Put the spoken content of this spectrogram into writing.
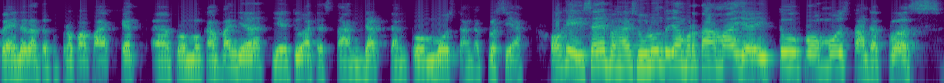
banner atau beberapa paket uh, promo kampanye, yaitu ada standar dan promo standar plus ya. Oke, saya bahas dulu untuk yang pertama yaitu promo standar plus.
